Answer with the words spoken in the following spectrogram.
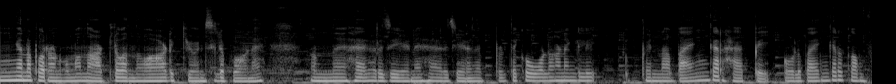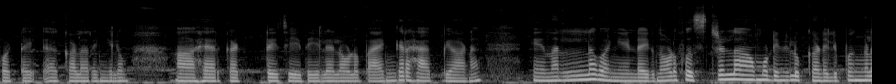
ഇങ്ങനെ പറഞ്ഞുമ്പോൾ നാട്ടിൽ വന്നപാട് ക്യൂൻസിൽ പോകണേ ഒന്ന് ഹെയർ ചെയ്യണേ ഹെയർ ചെയ്യണേ. ഇപ്പോഴത്തേക്ക് ഓളാണെങ്കിൽ പിന്നെ ഭയങ്കര ഹാപ്പിയായി ഓൾ ഭയങ്കര കംഫർട്ടായി കളറിങ്ങിലും ഹെയർ കട്ട് ചെയ്തതിലെല്ലാം ഓൾ ഭയങ്കര ഹാപ്പിയാണ് നല്ല ഭംഗിയുണ്ടായിരുന്നു. ഓൾ ഫസ്റ്റുള്ള ആ മുടിന്റെ ലുക്കാണല്ലോ ഇപ്പോൾ നിങ്ങൾ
